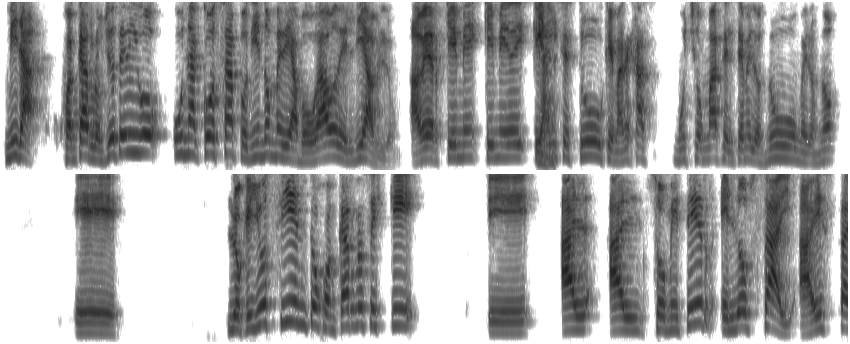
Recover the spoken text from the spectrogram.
mira, Juan Carlos, yo te digo una cosa poniéndome de abogado del diablo. A ver, ¿qué me, qué me, qué dices tú que manejas mucho más el tema de los números, ¿no? Eh, lo que yo siento, Juan Carlos, es que eh, al, al, someter el offside a esta,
